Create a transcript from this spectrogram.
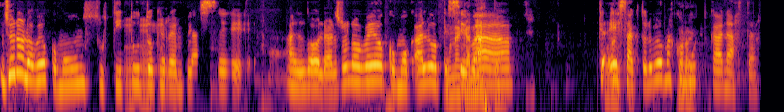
Yo no lo veo como un sustituto que reemplace al dólar, yo lo veo como algo que se va... Exacto, lo veo más como una canasta.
